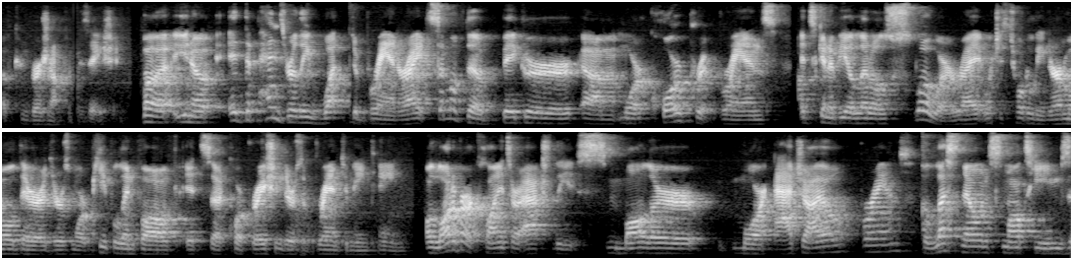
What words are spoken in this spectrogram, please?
of conversion optimization. But you know, it depends really what the brand, right? Some of the bigger, um, more corporate brands, it's going to be a little slower, right? Which is totally normal. There, there's more people involved. It's a corporation. There's a brand to maintain. A lot of our clients are actually smaller, more agile brands, so less known, small teams,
